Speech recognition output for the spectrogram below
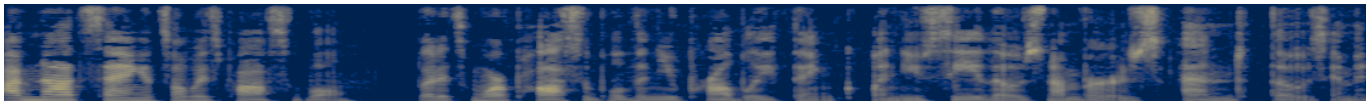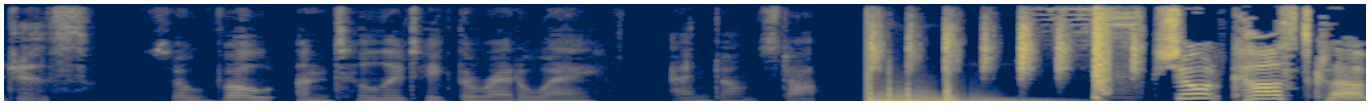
I'm not saying it's always possible, but it's more possible than you probably think when you see those numbers and those images. So vote until they take the right away and don't stop. Short Cast Club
